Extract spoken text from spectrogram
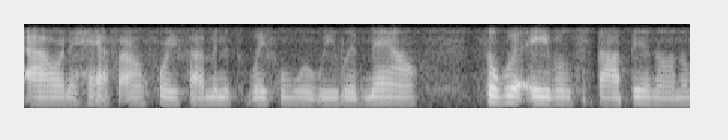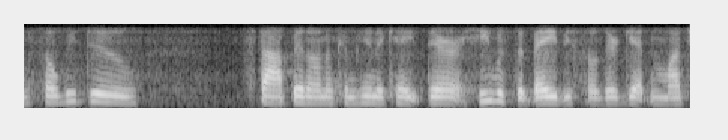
hour and a half, hour and forty five minutes away from where we live now. So we're able to stop in on him. So we do stop in on and communicate. There, he was the baby, so they're getting much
